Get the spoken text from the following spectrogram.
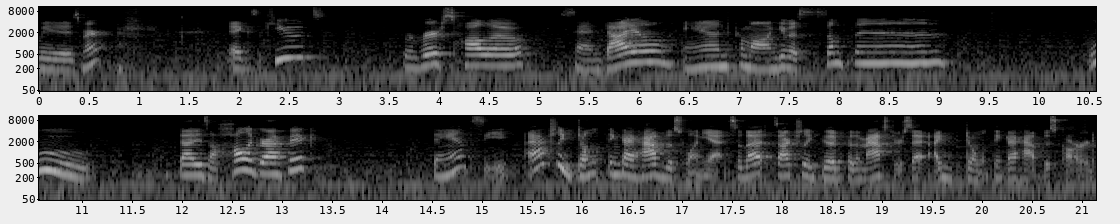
Whismur, Execute, Reverse Hollow, Sandile, and come on, give us something. Ooh, that is a holographic Diancie. I actually don't think I have this one yet, so that's actually good for the master set. I don't think I have this card.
